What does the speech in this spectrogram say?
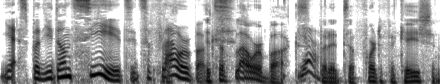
Yes, but you don't see it. It's a flower box. It's a flower box, Yeah. but it's a fortification.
